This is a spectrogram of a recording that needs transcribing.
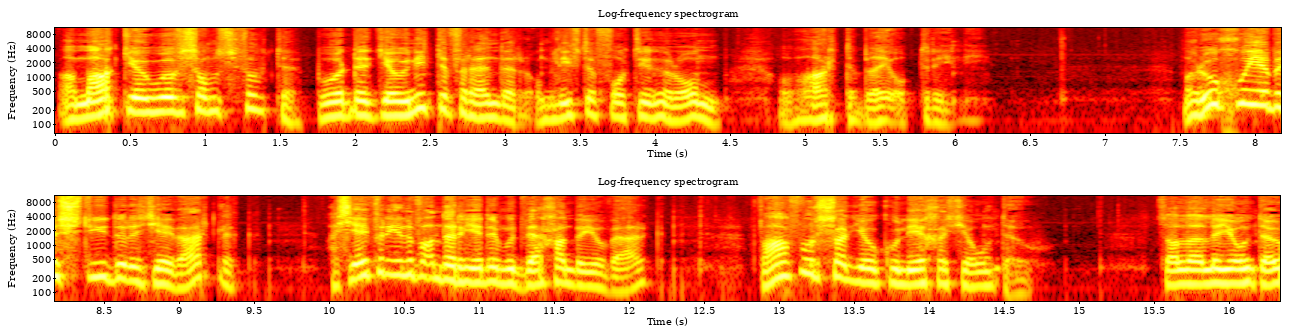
Al maak jou hoof soms foute, behoort dit jou nie te verhinder om liefdevol teenoor hom of haar te bly optree nie. Maar hoe goeie bestuurder is jy werklik? As jy vir een of ander rede moet weggaan by jou werk, waarvoor sal jou kollegas jou onthou? Sal hulle jou onthou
